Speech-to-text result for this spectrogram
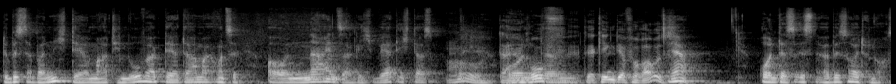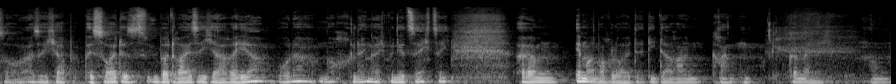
Du bist aber nicht der Martin Nowak, der damals und so, oh nein, sage ich, werde ich das. Oh, dein Und, Ruf, ähm, der ging dir voraus. Ja. Und das ist äh, bis heute noch so. Also ich habe bis heute ist es über 30 Jahre her, oder? Noch länger, ich bin jetzt 60. Ähm, immer noch Leute, die daran kranken. Können wir nicht.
